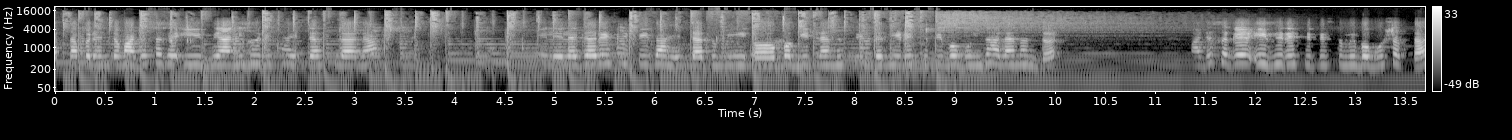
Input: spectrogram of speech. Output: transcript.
आतापर्यंत माझ्या सगळ्या इझी आणि घरी साहित्य असलेल्या केलेल्या ज्या रेसिपीज आहेत त्या तुम्ही बघितल्या नसतील तर ही रेसिपी बघून झाल्यानंतर माझ्या सगळ्या इझी रेसिपीज तुम्ही बघू शकता.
